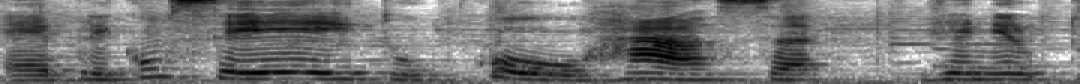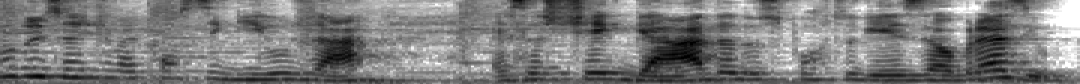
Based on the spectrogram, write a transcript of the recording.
É, preconceito, cor, raça, gênero, tudo isso a gente vai conseguir usar essa chegada dos portugueses ao Brasil.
